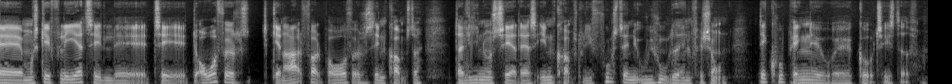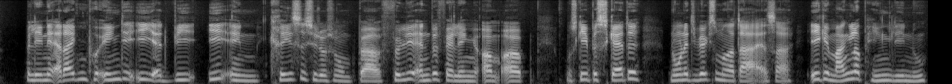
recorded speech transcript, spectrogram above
øh, måske flere til, øh, til overførsel, generelt folk på overførselsindkomster, der lige nu ser deres indkomst blive fuldstændig udhulet af inflation. Det kunne pengene jo øh, gå til i stedet for. Malene, er der ikke en pointe i, at vi i en krisesituation bør følge anbefalingen om at måske beskatte nogle af de virksomheder, der altså ikke mangler penge lige nu,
